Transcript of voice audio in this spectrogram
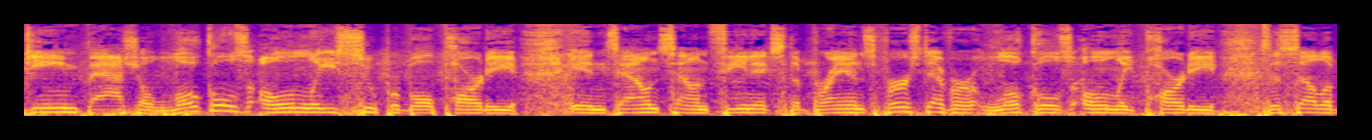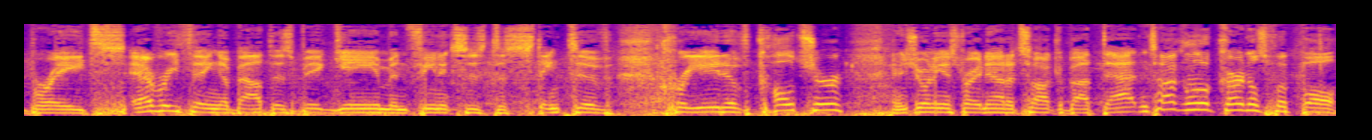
game bash, a locals only Super Bowl party in downtown Phoenix. The brand's first ever locals only party to celebrate everything about this big game and Phoenix's distinctive creative culture. And joining us right now to talk about that and talk a little Cardinals football,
